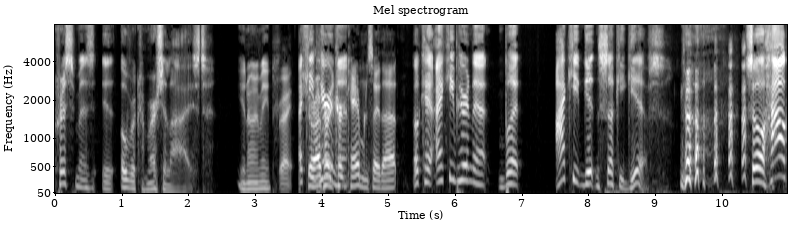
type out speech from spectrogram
Christmas is over commercialized." You know what I mean? Right. I keep Sure, I've hearing heard Kirk that. Cameron say that. Okay, I keep hearing that, but I keep getting sucky gifts. So how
